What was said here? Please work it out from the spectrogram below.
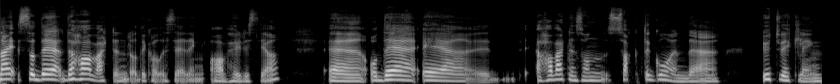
nei, så det, det har vært en radikalisering av høyresida. Eh, og det er har vært en sånn saktegående utvikling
